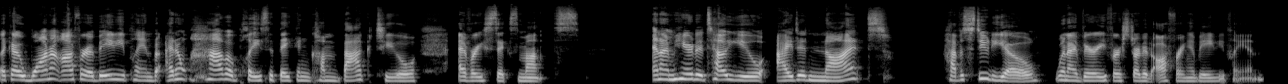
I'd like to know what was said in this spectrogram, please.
Like, I want to offer a baby plan, but I don't have a place that they can come back to every six months. And I'm here to tell you, I did not have a studio when I very first started offering a baby plan.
